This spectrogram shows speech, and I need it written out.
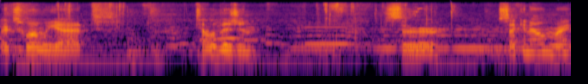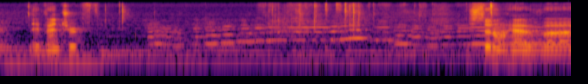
Next one we got Television. Sir, second album, right? Adventure. Still don't have uh,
